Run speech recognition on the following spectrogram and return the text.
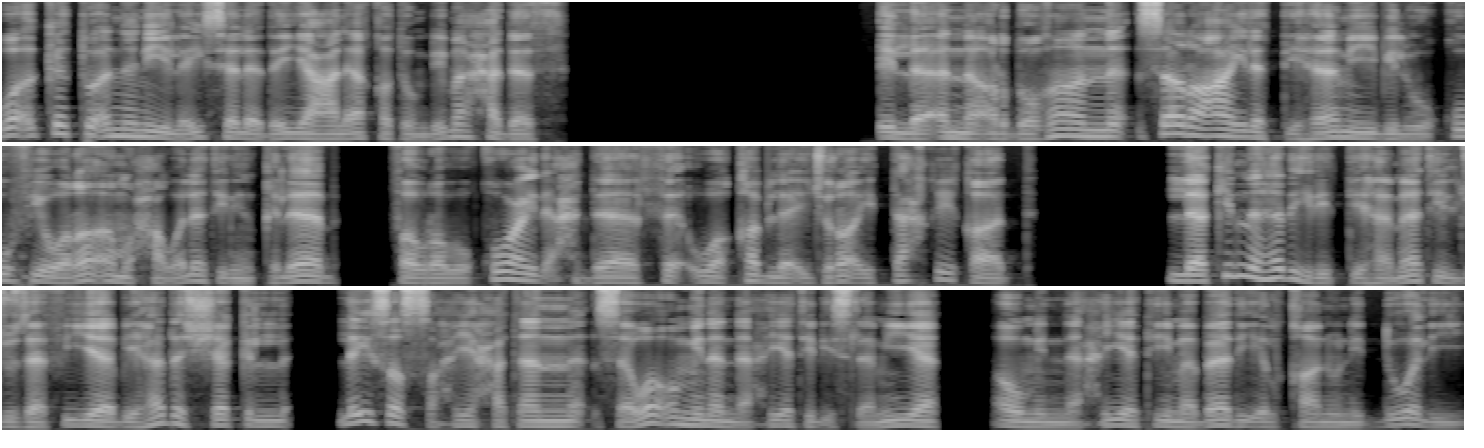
وأكدت أنني ليس لدي علاقة بما حدث إلا أن أردوغان سارع إلى اتهامي بالوقوف وراء محاولة الانقلاب فور وقوع الأحداث وقبل إجراء التحقيقات لكن هذه الاتهامات الجزافية بهذا الشكل ليست صحيحة سواء من الناحية الإسلامية أو من ناحية مبادئ القانون الدولي.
